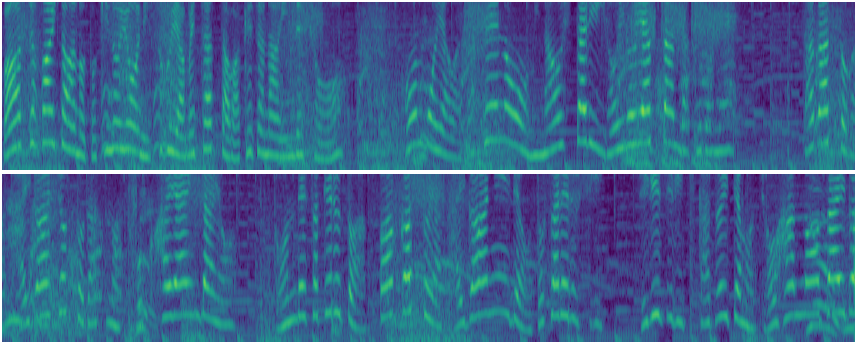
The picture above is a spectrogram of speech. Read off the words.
バーチャファイターの時のようにすぐやめちゃったわけじゃないんでしょう。コンボや技性能を見直したり色々やったんだけどね。サガットがタイガーショット出すのすごく早いんだよ。飛んで避けるとアッパーカットやタイガーニーで落とされるしじりじり近づいても超反応タイガ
